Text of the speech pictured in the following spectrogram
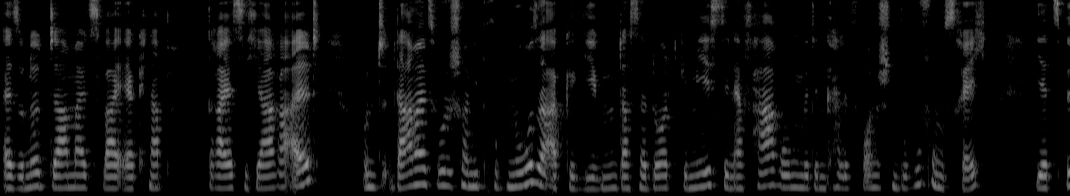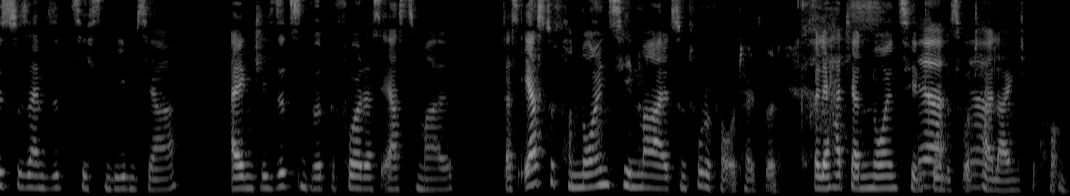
Also, ne, damals war er knapp 30 Jahre alt und damals wurde schon die Prognose abgegeben, dass er dort gemäß den Erfahrungen mit dem kalifornischen Berufungsrecht jetzt bis zu seinem 70. Lebensjahr eigentlich sitzen wird, bevor er das erste Mal, das erste von 19 Mal zum Tode verurteilt wird. Weil er hat ja 19 Ja, Todesurteile eigentlich bekommen.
